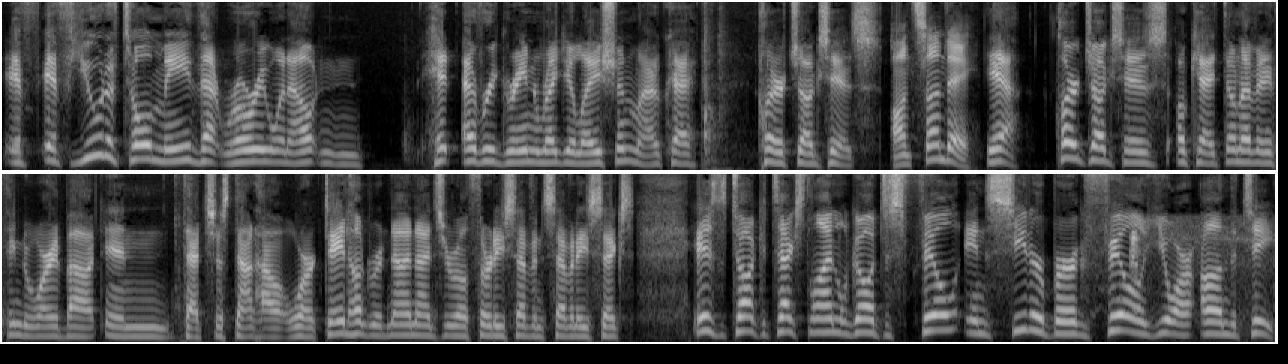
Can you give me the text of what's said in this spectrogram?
if if you would have told me that Rory went out and hit every green in regulation, my okay, Claret Jug's his. On Sunday. Yeah, Claret Jug's his. Okay, don't have anything to worry about, and that's just not how it worked. 800 990 3776 is the talk and text line. We'll go to Phil in Cedarburg. Phil, you are on the tee.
